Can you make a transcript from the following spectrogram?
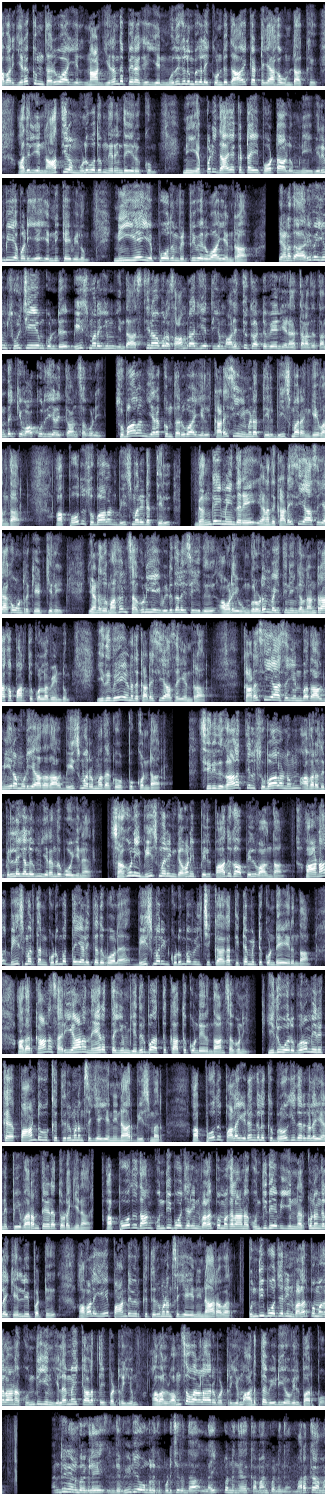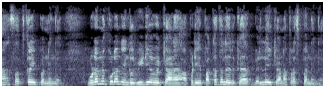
அவர் இறக்கும் தருவாயில் நான் இறந்த பிறகு என் முதுகெலும்புகளை கொண்டு தாயக்கட்டையாக உண்டாக்கு. அதில் என் ஆத்திரம் முழுவதும் நிறைந்து இருக்கும். நீ எப்படி தாயக்கட்டையை போட்டாலும் நீ விரும்பியபடியே எண்ணிக்கை விழும். நீயே எப்போதும் வெற்றி பெறுவாய் என்றார். எனது அறிவையும் சூழ்ச்சியையும் கொண்டு பீஸ்மரையும் இந்த அஸ்தினாபுர சாம்ராஜ்யத்தையும் அழித்து காட்டுவேன் என தனது தந்தைக்கு வாக்குறுதியளித்தான் சகுனி. சுபாலன் இறக்கும் தருவாயில் கடைசி நிமிடத்தில் பீஷ்மர் அங்கே வந்தார். அப்போது சுபாலன் பீஷ்மரிடத்தில் கங்கை மைந்தரே எனது கடைசி ஆசையாக ஒன்று கேட்கிறேன். எனது மகன் சகுனியை விடுதலை செய்து அவனை உங்களுடன் வைத்து நீங்கள் நன்றாக பார்த்து கொள்ள வேண்டும். இதுவே எனது கடைசி ஆசை என்றார். கடைசி ஆசை என்பதால் மீற முடியாததால் பீஷ்மரும் அதற்கு ஒப்புக்கொண்டார். சிறிது காலத்தில் சுபாலனும் அவரது பிள்ளைகளும் இறந்து போயினர். சகுனி பீஷ்மரின் கவனிப்பில் பாதுகாப்பில் வாழ்ந்தான். ஆனால் பீஷ்மர் தன் குடும்பத்தை அளித்தது போல பீஷ்மரின் குடும்ப வீழ்ச்சிக்காக திட்டமிட்டு கொண்டே இருந்தான். அதற்கான சரியான நேரத்தையும் எதிர்பார்த்து காத்து கொண்டிருந்தான் சகுனி. இது ஒரு புறம் இருக்க பாண்டுவுக்கு திருமணம் செய்ய எண்ணினார் பீஷ்மர். அப்போது பல இடங்களுக்கு புரோகிதர்களை அனுப்பி வரம் தேடத் தொடங்கினார். அப்போதுதான் குந்திபோஜரின் வளர்ப்பு மகளான குந்திதேவியின் நற்குணங்களை கேள்விப்பட்டு அவளையே பாண்டுவிற்கு திருமணம் செய்ய எண்ணினார் அவர். குந்திபோஜரின் வளர்ப்பு மகளான குந்தியின் இளமை காலத்தை பற்றியும் அவள் வம்ச வரலாறு பற்றியும் அடுத்த வீடியோவில் பார்ப்போம். நன்றி நண்பர்களே இந்த வீடியோ உங்களுக்கு பிடிச்சிருந்தா லைக் பண்ணுங்க கமெண்ட் பண்ணுங்க. மறக்காம சப்ஸ்கிரைப் பண்ணுங்க. உடனுக்குடன் எங்கள் வீடியோவைக்கான அப்படியே பக்கத்தில் இருக்க பெல் ஐக்கான பிரஸ் பண்ணுங்க.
